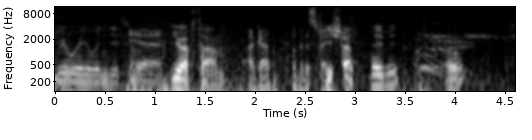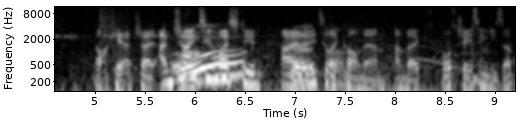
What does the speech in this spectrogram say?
we will win this one. Yeah. You have time. I got. Look at this Three shot, maybe? Oh. Okay, I tried. I'm trying too much, Oh. dude. Alright, I need to like calm down. I'm back. Both chasing. He's up.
